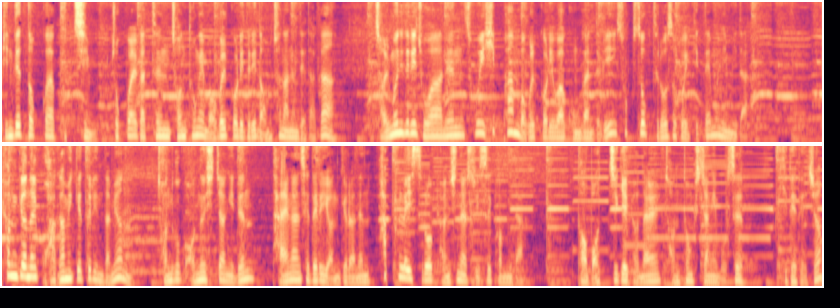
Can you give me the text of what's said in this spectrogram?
빈대떡과 부침, 족발 같은 전통의 먹을거리들이 넘쳐나는 데다가 젊은이들이 좋아하는 소위 hip한 먹을거리와 공간들이 속속 들어서고 있기 때문입니다. 편견을 과감히 깨뜨린다면 전국 어느 시장이든 다양한 세대를 연결하는 hot place로 변신할 수 있을 겁니다. 더 멋지게 변할 전통시장의 모습 기대되죠?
